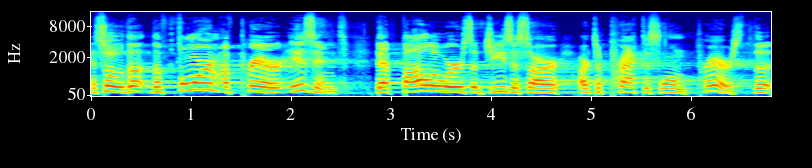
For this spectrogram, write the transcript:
And so the, the form of prayer isn't that followers of Jesus are, are to practice long prayers. The,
